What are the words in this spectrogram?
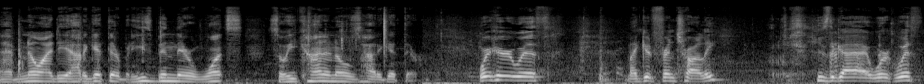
I have no idea how to get there, but he's been there once, so he kind of knows how to get there. We're here with my good friend Charlie. He's the guy I work with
